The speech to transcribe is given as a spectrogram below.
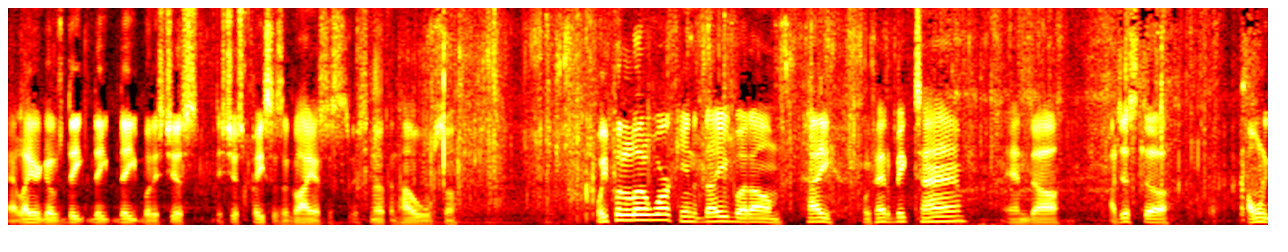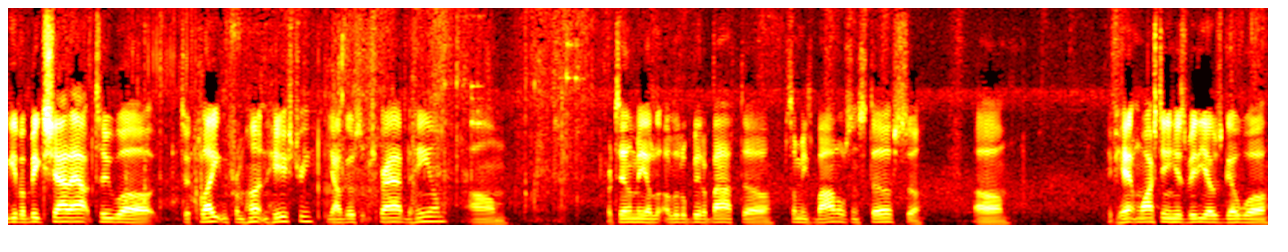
that layer goes deep, deep, deep, but it's just it's just pieces of glass. It's, it's nothing whole. So we put a little work in today, but um, hey, we've had a big time, and uh, I just uh, I want to give a big shout out to uh, to Clayton from Hunting History. Y'all go subscribe to him um, for telling me a, a little bit about uh, some of these bottles and stuff. So um, if you haven't watched any of his videos, go uh,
